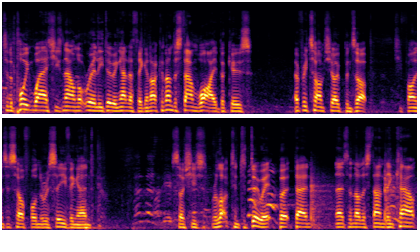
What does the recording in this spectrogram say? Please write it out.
To the point where she's now not really doing anything. And I can understand why, because every time she opens up, she finds herself on the receiving end. So she's reluctant to do it, but then there's another standing count.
